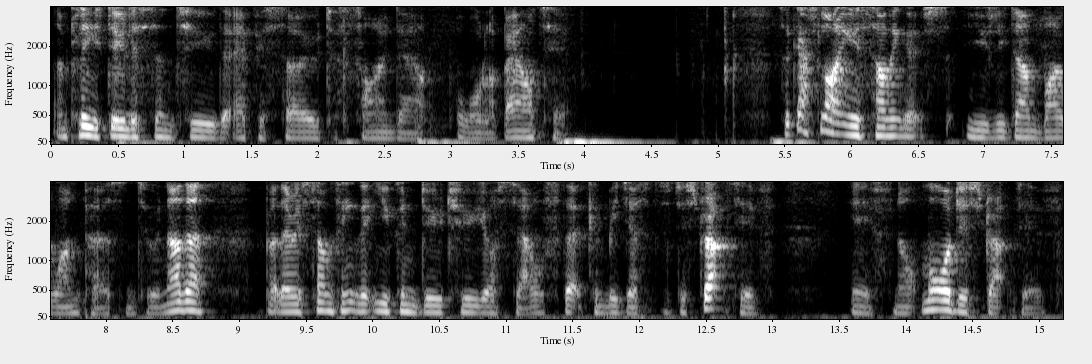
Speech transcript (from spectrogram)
and please do listen to the episode to find out all about it. So, gaslighting is something that's usually done by one person to another, but there is something that you can do to yourself that can be just as destructive, if not more destructive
